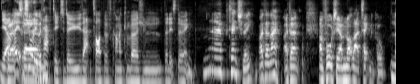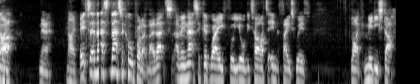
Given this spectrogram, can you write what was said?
yeah. But, I- surely it would um, have to to do that type of kind of conversion that it's doing. Yeah, potentially. I don't know. I don't. Unfortunately, I'm not that technical. No. But, yeah. No. It's uh, that's that's a cool product though. That's I mean that's a good way for your guitar to interface with like MIDI stuff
